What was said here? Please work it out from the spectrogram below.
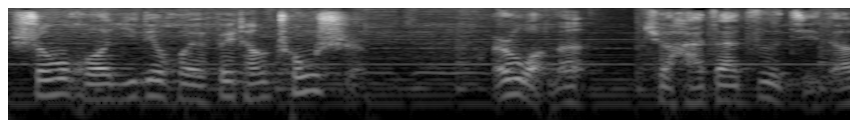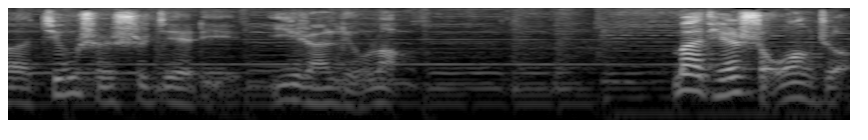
生活一定会非常充实，而我们却还在自己的精神世界里依然流浪。麦田守望者，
